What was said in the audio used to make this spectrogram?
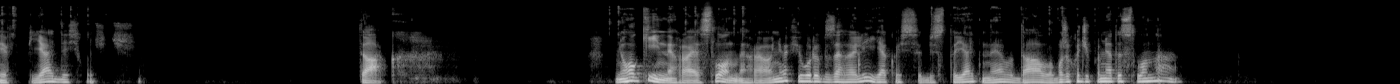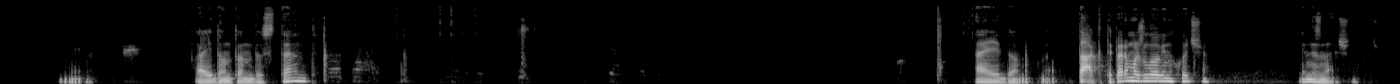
F5 десь хоче. Так. У нього кінь не грає, слон не грає. У нього фігури взагалі якось собі стоять невдало. Може, хоче поміняти слона? I don't understand. I don't know. Так, тепер, можливо, він хоче. Я не знаю, що він хоче.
